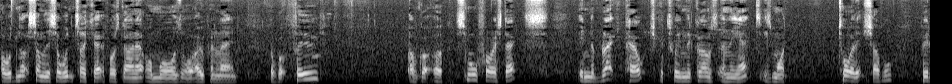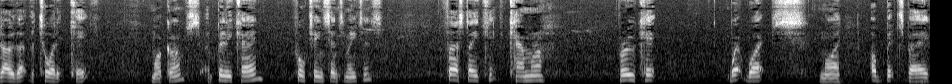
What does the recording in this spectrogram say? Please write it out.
I would not some of this I wouldn't take out if I was going out on moors or open land. I've got food I've got a small forest axe. In the black pouch between the gloves and the axe is my toilet shovel. Below that the toilet kit. My gloves, a billy can, 14 centimetres. First aid kit, camera, brew kit, wet wipes, my odd bits bag,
